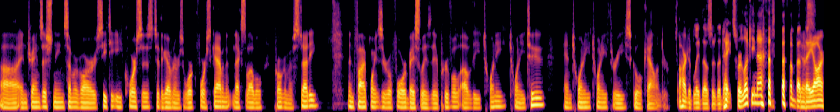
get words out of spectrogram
uh, and transitioning some of our CTE courses to the governor's workforce cabinet next level program of study. Then 5.04 basically is the approval of the 2022 and 2023 school calendar. Hard to believe those are the dates we're looking at, but yes. they are.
